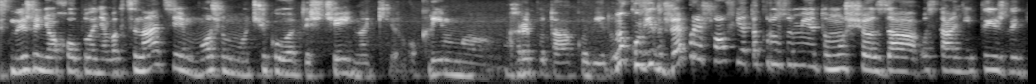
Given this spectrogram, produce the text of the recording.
зниження охоплення вакцинації, можемо очікувати ще й на кір, окрім е, грипу та ковіду. Ну, ковід вже прийшов, я так розумію, тому що за останній тиждень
